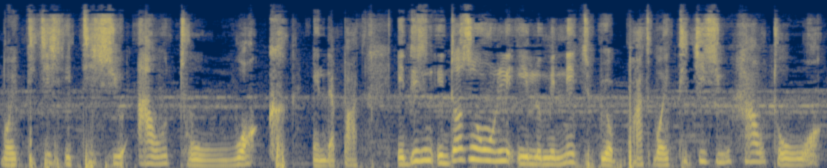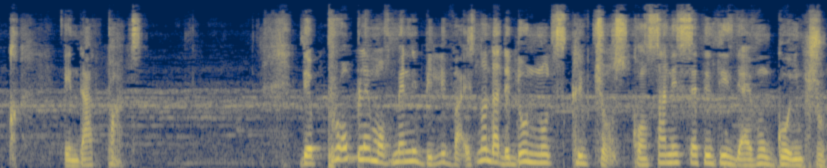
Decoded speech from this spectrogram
but it teaches it teaches you how to walk in the path. It doesn't it doesn't only illuminate your path, but it teaches you how to walk in that path. The problem of many believers is not that they don't know scriptures concerning certain things they are even going through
